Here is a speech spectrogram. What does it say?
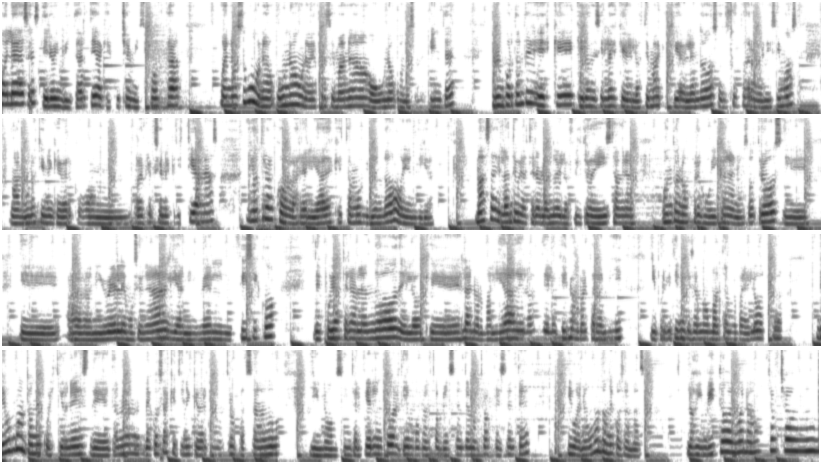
Hola, quiero invitarte a que escuches mis podcasts. Bueno, subo uno, uno una vez por semana o uno cuando se me pinte. Lo importante es que quiero decirles que los temas que estoy hablando son súper buenísimos. Algunos tienen que ver con reflexiones cristianas y otros con las realidades que estamos viviendo hoy en día. Más adelante voy a estar hablando de los filtros de Instagram, cuánto nos perjudican a nosotros eh, eh, a nivel emocional y a nivel físico Después voy a estar hablando de lo que es la normalidad, de lo, de lo que es normal para mí y por qué tiene que ser normal también para el otro. De un montón de cuestiones, de, también de cosas que tienen que ver con nuestro pasado y nos interfieren todo el tiempo con nuestro presente, nuestro presente. Y bueno, un montón de cosas más. Los invito y bueno, chau chau.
